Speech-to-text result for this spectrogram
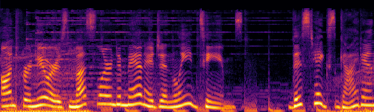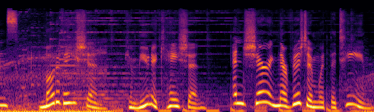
Entrepreneurs must learn to manage and lead teams. This takes guidance, motivation, communication, and sharing their vision with the team.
